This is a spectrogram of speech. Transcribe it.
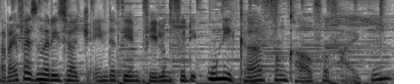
Raiffeisen Research ändert die Empfehlung für die Unica von Kauf auf Halten,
